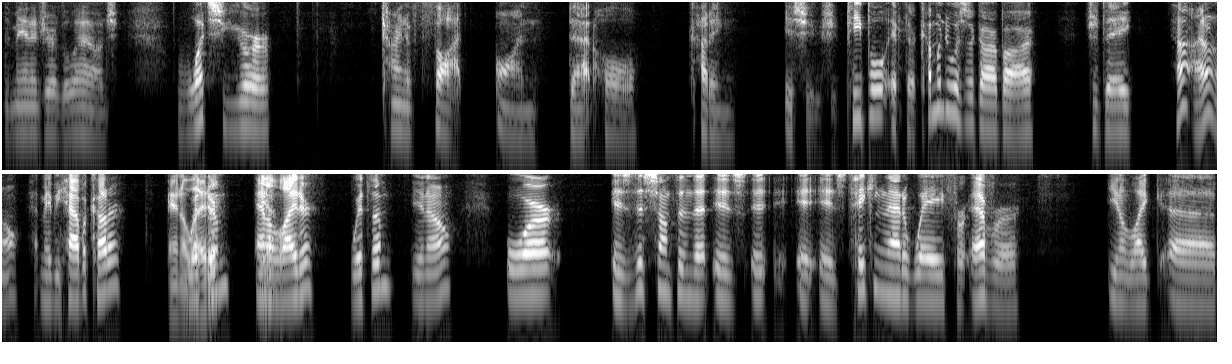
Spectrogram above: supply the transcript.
the manager of the lounge. What's your kind of thought on that whole cutting issue? Should people, if they're coming to a cigar bar, should they, huh, I don't know, maybe have a cutter And a lighter. them and a lighter with them, you know? Or is this something that is is taking that away forever, you know, like uh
